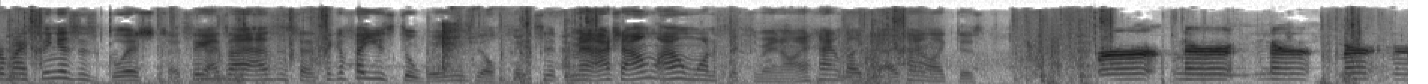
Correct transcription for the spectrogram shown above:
But my thing is is glitched. I think, as I, as I said, I think if I use the wings, they'll fix it. But man, actually, I don't, I don't want to fix it right now. I kind of like it. I kind of like this. Er, ner, ner, ner, ner, ner,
